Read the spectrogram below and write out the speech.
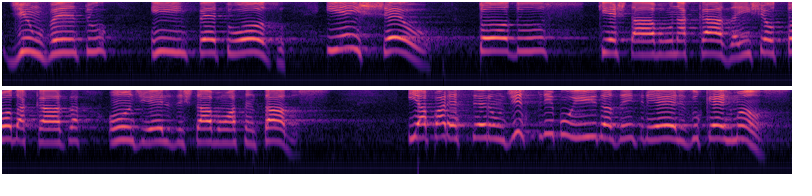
de um vento impetuoso e encheu todos que estavam na casa, encheu toda a casa onde eles estavam assentados e apareceram distribuídas entre eles o que, irmãos?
